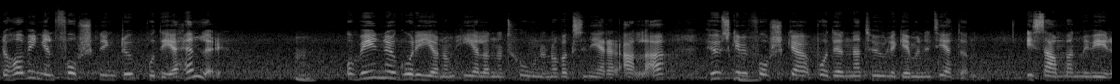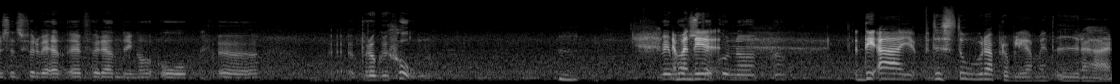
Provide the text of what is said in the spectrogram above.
då har vi ingen forskningsgrupp på det heller. Om vi nu går igenom hela nationen och vaccinerar alla, hur ska vi forska på den naturliga immuniteten i samband med virusets eh, förändring och, eh, progression? Vi Ja, men måste det- kunna... Det, är ju, det stora problemet i det här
